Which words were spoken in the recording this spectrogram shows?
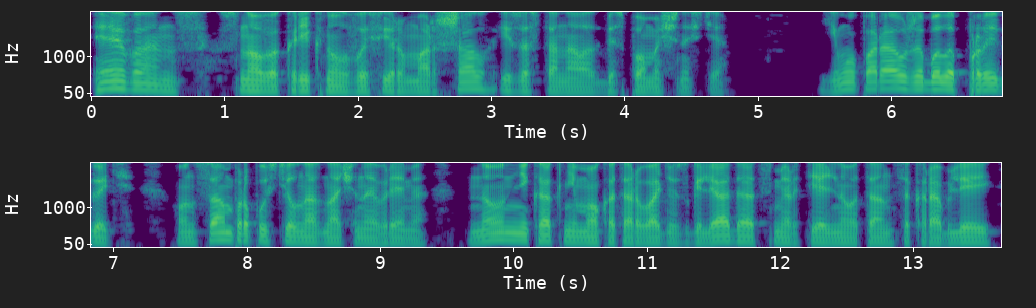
«Эванс!» — снова крикнул в эфир маршал и застонал от беспомощности. Ему пора уже было прыгать. Он сам пропустил назначенное время, но он никак не мог оторвать взгляда от смертельного танца кораблей,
